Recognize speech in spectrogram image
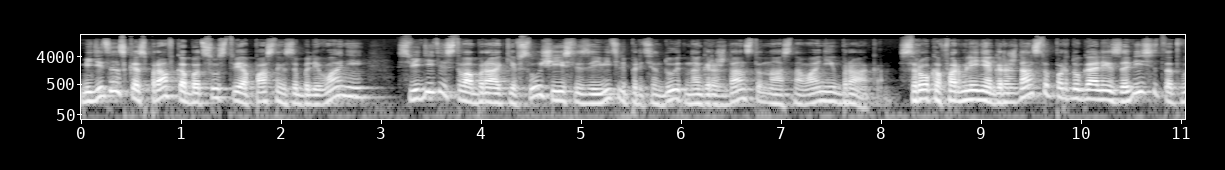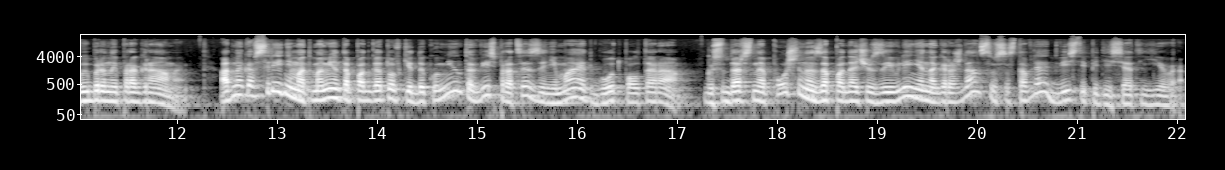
Медицинская справка об отсутствии опасных заболеваний, свидетельство о браке в случае, если заявитель претендует на гражданство на основании брака. Срок оформления гражданства Португалии зависит от выбранной программы. Однако в среднем от момента подготовки документов весь процесс занимает год-полтора. Государственная пошлина за подачу заявления на гражданство составляет 250 евро.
